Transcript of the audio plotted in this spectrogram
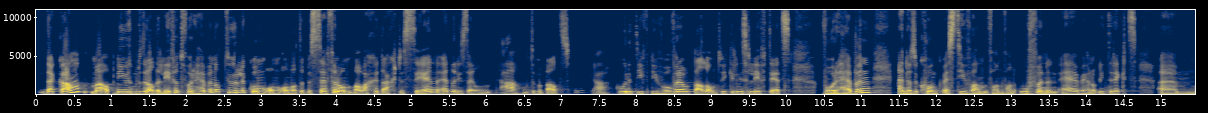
Dat kan, maar opnieuw moet je er al de leeftijd voor hebben natuurlijk, om, om, om wat te beseffen om, wat gedachten zijn. Hè. Dat is al, ja, moet een bepaald ja, cognitief niveau voor een bepaalde ontwikkelingsleeftijd voor hebben. En dat is ook gewoon een kwestie van, van, van oefenen. Hè. We gaan ook niet direct... ehm,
